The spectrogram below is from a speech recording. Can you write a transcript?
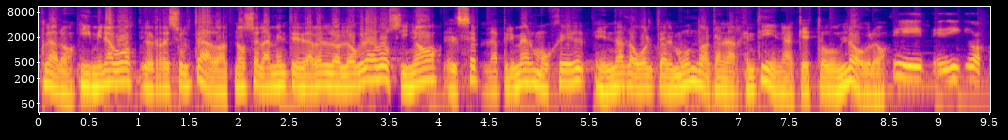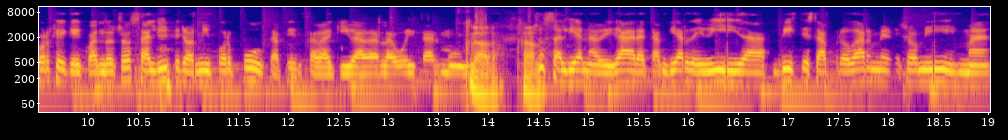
Claro, y mira vos el resultado, no solamente de haberlo logrado, sino el ser la primera mujer en dar la vuelta al mundo acá en la Argentina, que es todo un logro. Sí, te digo, Jorge, que cuando yo salí, pero ni por puta pensaba que iba a dar la vuelta al mundo. Claro, claro. Yo salí a navegar, a cambiar de vida, viste, a probarme yo misma.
